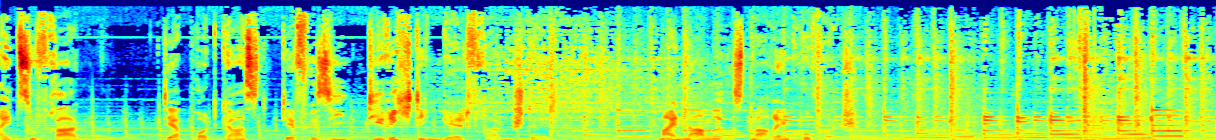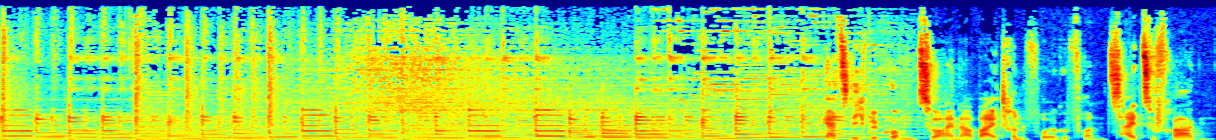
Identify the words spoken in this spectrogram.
Zeit zu fragen. Der Podcast, der für Sie die richtigen Geldfragen stellt. Mein Name ist Marian Kopotsch. Herzlich willkommen zu einer weiteren Folge von Zeit zu fragen.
